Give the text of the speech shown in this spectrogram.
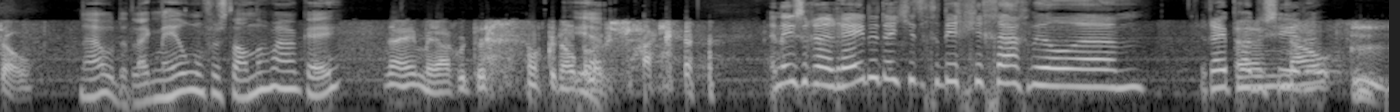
Toe. Nou, dat lijkt me heel onverstandig, maar oké. Okay. Nee, maar ja, goed, ook een hopeloze ja. zaak. En is er een reden dat je het gedichtje graag wil um, reproduceren? Uh, nou,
